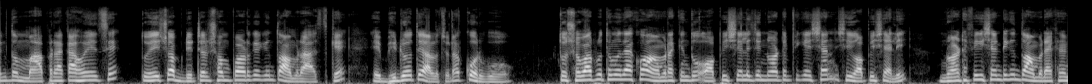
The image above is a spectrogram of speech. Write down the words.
একদম মাপ রাখা হয়েছে? তো এইসব ডিটেল সম্পর্কে কিন্তু আমরা আজকে এই ভিডিওতে আলোচনা করব। তো সবার প্রথমে দেখো, আমরা কিন্তু অফিসিয়ালি যে নোটিফিকেশান সেই অফিসিয়ালি নোটিফিকেশানটি কিন্তু আমরা এখানে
